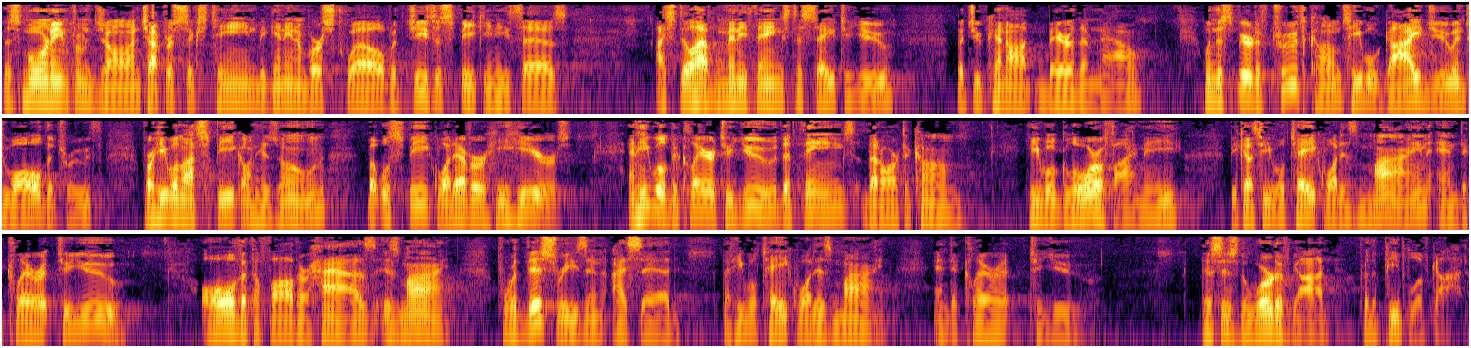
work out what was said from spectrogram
this morning from John chapter 16, beginning in verse 12, with Jesus speaking, he says, I still have many things to say to you, but you cannot bear them now. When the Spirit of truth comes, he will guide you into all the truth, for he will not speak on his own, but will speak whatever he hears. And he will declare to you the things that are to come. He will glorify me, because he will take what is mine and declare it to you. All that the Father has is mine. For this reason I said that he will take what is mine and declare it to you. This is the word of God for the people of God.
